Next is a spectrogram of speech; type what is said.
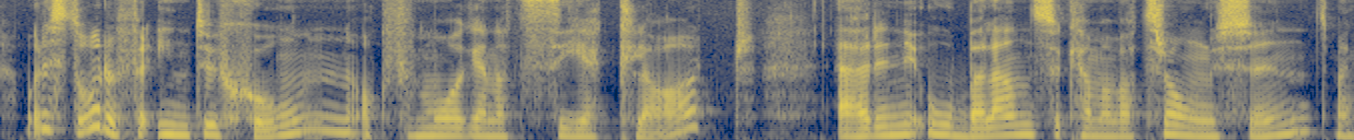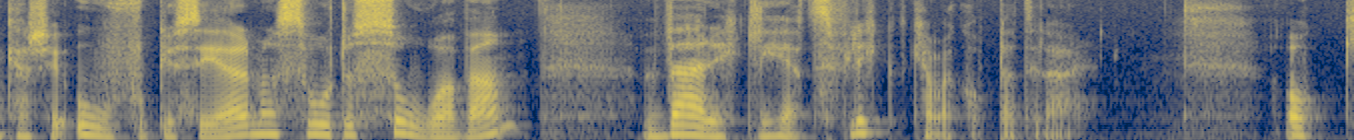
Och det står då för intuition och förmågan att se klart. Är den i obalans så kan man vara trångsynt, man kanske är ofokuserad, man har svårt att sova. Verklighetsflykt kan vara kopplat till det här. Och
